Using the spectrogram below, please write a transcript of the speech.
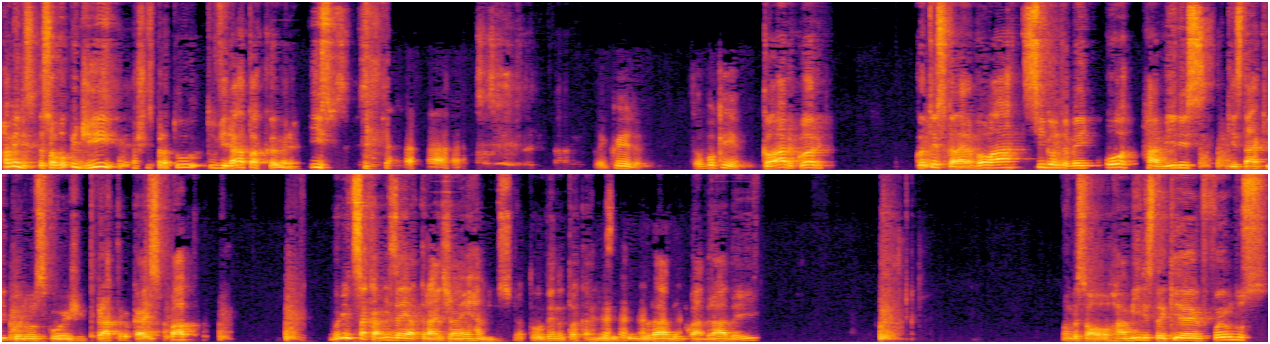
Ramires, eu só vou pedir, acho que para tu, tu virar a tua câmera. Isso. Tranquilo. Só um pouquinho. Claro, claro. Enquanto isso, galera, vão lá, sigam também o Ramires, que está aqui conosco hoje para trocar esse papo. Bonita essa camisa aí atrás já, hein, Ramires? Já estou vendo a tua camisa pendurada, enquadrada aí. Bom, pessoal, o Ramires está aqui, é, foi um dos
